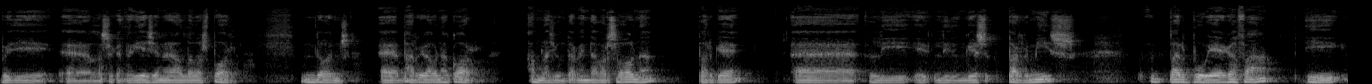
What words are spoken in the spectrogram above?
vull dir, eh, la Secretaria General de l'Esport, doncs eh, va arribar a un acord amb l'Ajuntament de Barcelona perquè eh, li, li donés permís per poder agafar i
